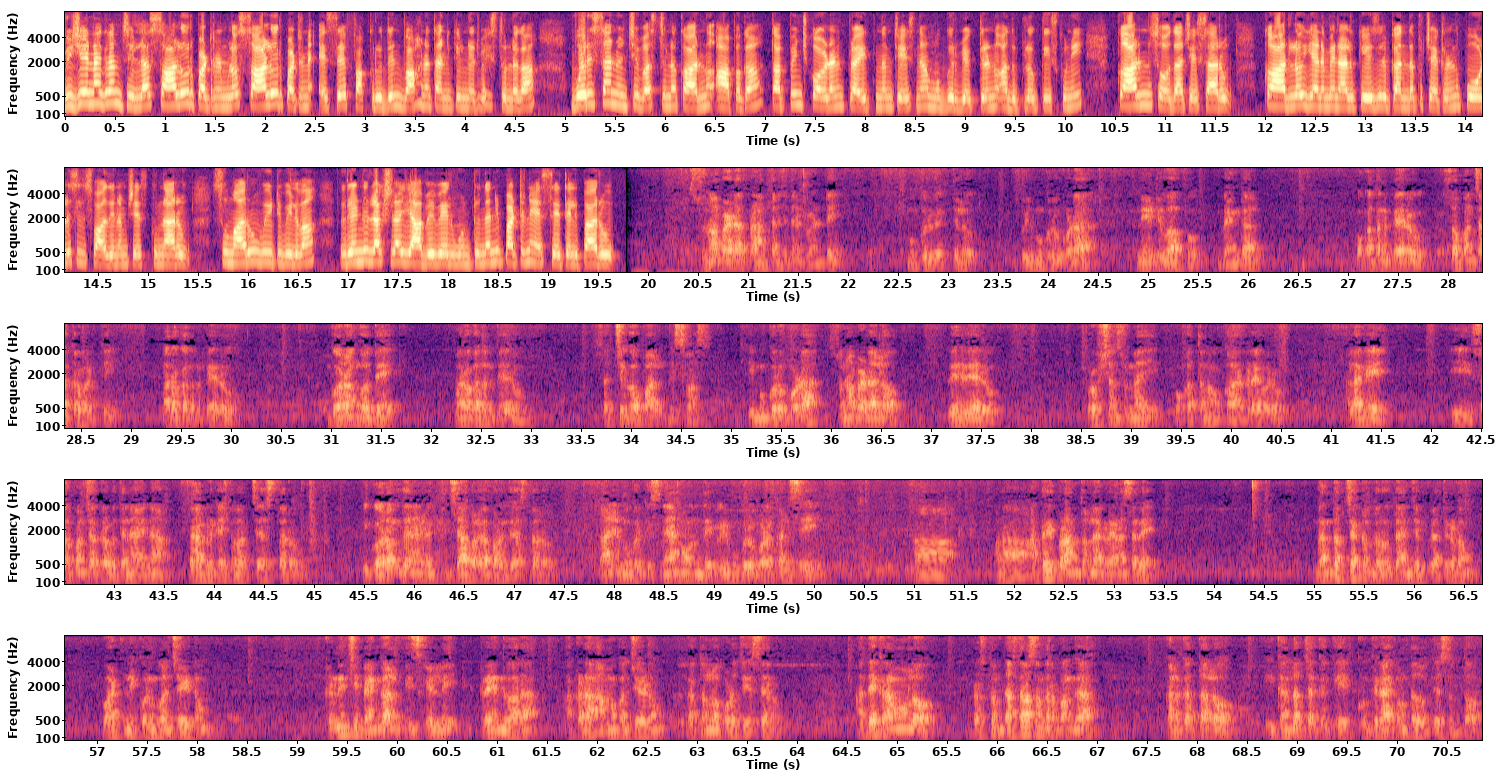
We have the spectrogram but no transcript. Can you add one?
విజయనగరం జిల్లా సాలూరు పట్టణంలో సాలూరు పట్టణ ఎస్ఏ ఫక్రుద్దీన్ వాహన తనిఖీలు నిర్వహిస్తుండగా ఒరిస్సా నుంచి వస్తున్న కారును ఆపగా తప్పించుకోవడానికి ప్రయత్నం చేసిన ముగ్గురు వ్యక్తులను అదుపులోకి తీసుకుని కారును సోదా చేశారు. కారులో ఎనభై నాలుగు కేజీల గంధపు చెక్కలను పోలీసులు స్వాధీనం చేసుకున్నారు. సుమారు వీటి విలువ రెండు లక్షల యాభై వేలు ఉంటుందని పట్టణ ఎస్ఏ తెలిపారు. సునాబేడ ప్రాంతానికి చెందినటువంటి ముగ్గురు వ్యక్తులు వీళ్ళు ముగ్గురు కూడా నేటివ్ ఆఫ్ బెంగాల్. ఒకతని పేరు స్వపన్ చక్రవర్తి మరొకతని పేరు గోరంగోదే మరొకతని పేరు సత్యగోపాల్ విశ్వాస్. ఈ ముగ్గురు కూడా సునాబేడలో వేరు వేరు ప్రొఫెషన్స్ ఉన్నాయి. ఒకతను కార్ డ్రైవరు అలాగే ఈ సర్పంచ్ చక్రవర్తి అనే ఆయన ఫ్యాబ్రికేషన్ వర్క్ చేస్తారు. ఈ గౌరవంగా అనే వ్యక్తి చేపల వ్యాపారం చేస్తారు. కానీ ముగ్గురికి స్నేహం ఉంది. వీళ్ళ ముగ్గురు కూడా కలిసి మన అటవీ ప్రాంతంలో ఎక్కడైనా సరే గంధపు చెక్కలు దొరుకుతాయని చెప్పి వెతకడం వాటిని కొనుగోలు చేయటం ఇక్కడి నుంచి బెంగాల్ తీసుకెళ్ళి ట్రైన్ ద్వారా అక్కడ అమ్మకం చేయడం గతంలో కూడా చేశారు. అదే క్రమంలో ప్రస్తుతం దసరా సందర్భంగా కలకత్తాలో ఈ గంధం చెక్కకి ఎక్కువ గిరాకీ ఉంటుంది ఉద్దేశంతో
